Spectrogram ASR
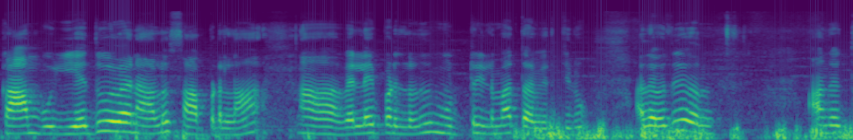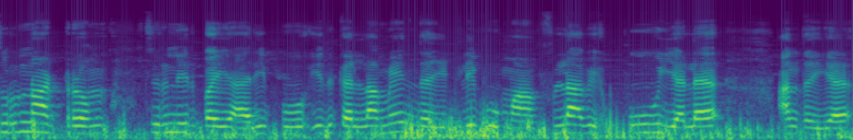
காம்பு எது வேணாலும் சாப்பிடலாம். வெள்ளைப்படுதல் வந்து முற்றிலுமாக தவிர்த்திடும் அதாவது அந்த துர்நாற்றம் சிறுநீர் பை அரிப்பு இதுக்கெல்லாமே இந்த இட்லி பூ மா ஃபுல்லாகவே பூ இலை அந்த எ-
